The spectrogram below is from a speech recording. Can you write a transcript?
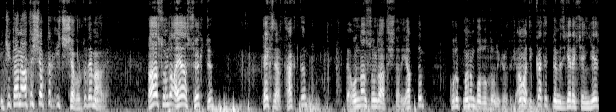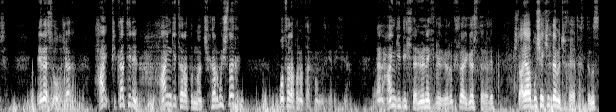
iki tane atış yaptık iç içe vurdu değil mi abi? Daha sonra ayağı söktüm. Tekrar taktım. Ve ondan sonra atışları yaptım. Grupmanın bozulduğunu gördük. Ama dikkat etmemiz gereken yer neresi olacak? Ha, Pikati'nin hangi tarafından çıkarmışsak o tarafına takmamız gerekiyor. Yani hangi dişten örnek veriyorum şurayı gösterelim. İşte ayağı bu şekilde mi tüfeğe taktınız?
